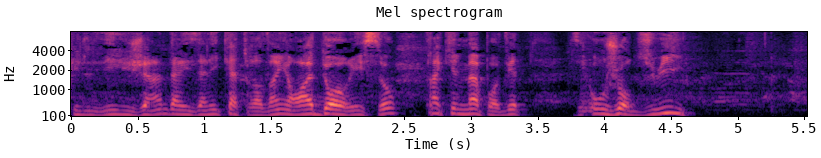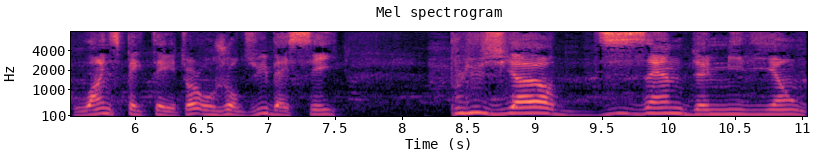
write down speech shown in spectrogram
puis les gens dans les années 80 ils ont adoré ça, tranquillement, pas vite. Aujourd'hui, Wine Spectator, aujourd'hui, ben c'est plusieurs dizaines de millions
